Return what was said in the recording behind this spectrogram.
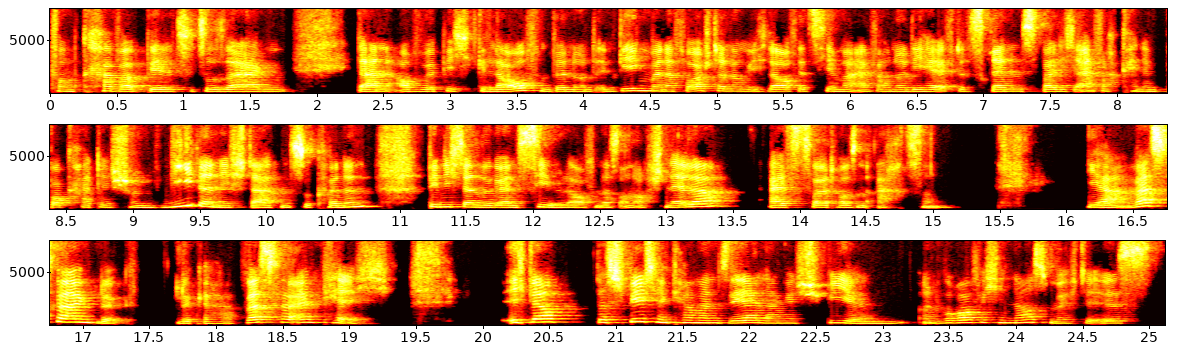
vom Coverbild sozusagen, dann auch wirklich gelaufen bin. Und entgegen meiner Vorstellung, ich laufe jetzt hier mal einfach nur die Hälfte des Rennens, weil ich einfach keinen Bock hatte, schon wieder nicht starten zu können, bin ich dann sogar ins Ziel gelaufen. Das auch noch schneller als 2018. Ja, was für ein Glück, Glück gehabt, was für ein Pech. Ich glaube, das Spielchen kann man sehr lange spielen. Und worauf ich hinaus möchte, ist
